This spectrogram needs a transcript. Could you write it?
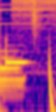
Música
